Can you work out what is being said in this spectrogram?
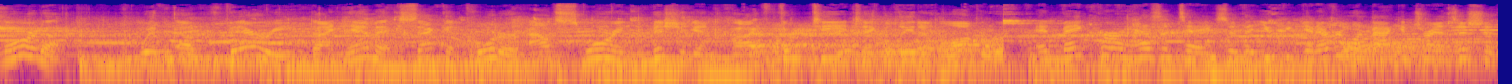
Florida with a very dynamic second quarter, outscoring Michigan by 13. Take the lead in the locker room. And make her hesitate so that you can get everyone back in transition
